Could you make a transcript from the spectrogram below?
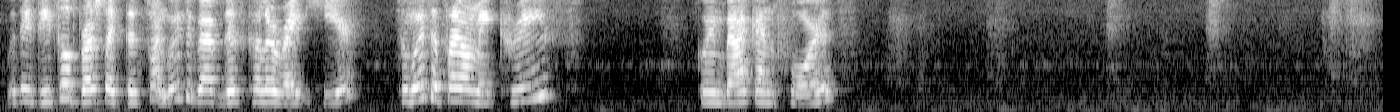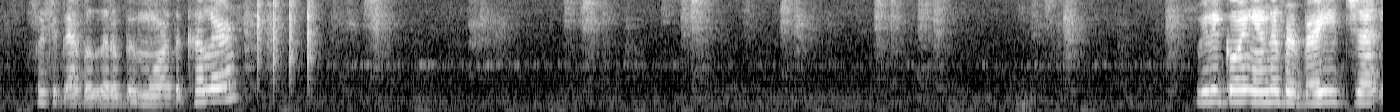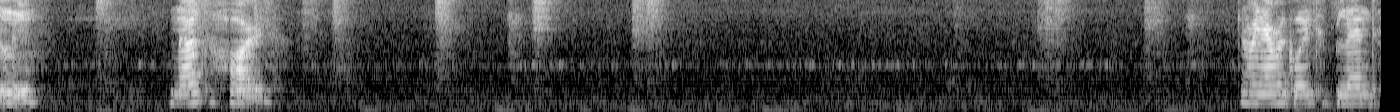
With a detailed brush like this one, I'm going to grab this color right here. So I'm going to apply it on my crease going back and forth. I'm going to grab a little bit more of the color. Really going in there but very gently, not hard. And right now we're going to blend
